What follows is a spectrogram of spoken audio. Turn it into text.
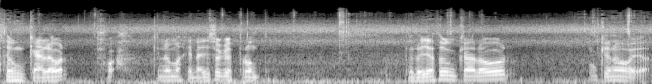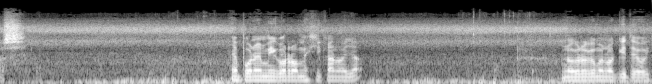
Hace un calor que no imagináis, eso que es pronto. Pero ya hace un calor que no veas. Voy a poner mi gorro mexicano ya. No creo que me lo quite hoy.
